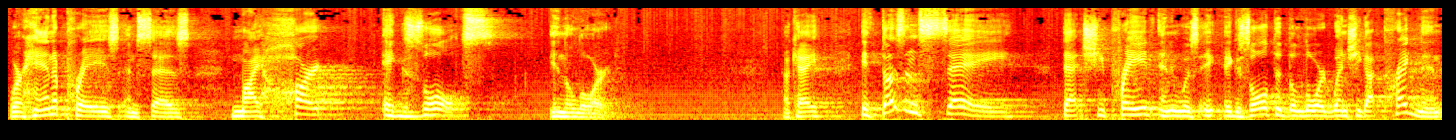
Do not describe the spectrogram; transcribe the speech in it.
where Hannah prays and says, My heart exults in the Lord. Okay? It doesn't say that she prayed and was exalted the Lord when she got pregnant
